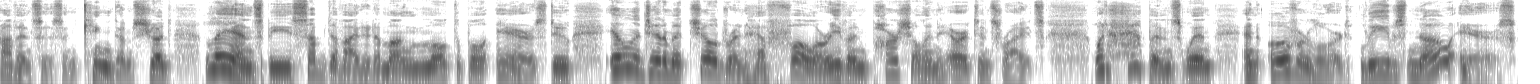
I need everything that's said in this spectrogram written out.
provinces and kingdoms? Should lands be subdivided among multiple heirs? Do illegitimate children have full or even partial inheritance rights? What happens when an overlord leaves no heirs?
